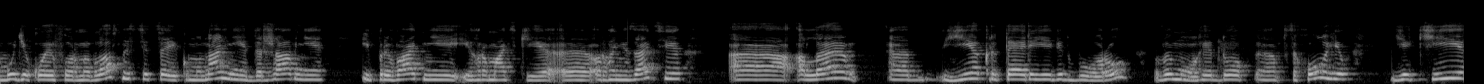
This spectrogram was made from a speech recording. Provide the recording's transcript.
будь-якої форми власності. Це і комунальні, і державні, і приватні, і громадські е, організації. Але е, є критерії відбору, вимоги до е, психологів які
